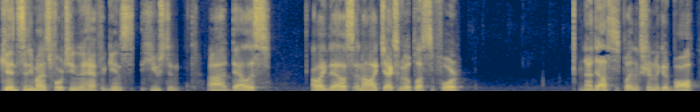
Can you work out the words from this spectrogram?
Kansas City minus 14 and a half against Houston. Uh, Dallas, I like Dallas and I like Jacksonville plus the four. Now Dallas is playing extremely good ball.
